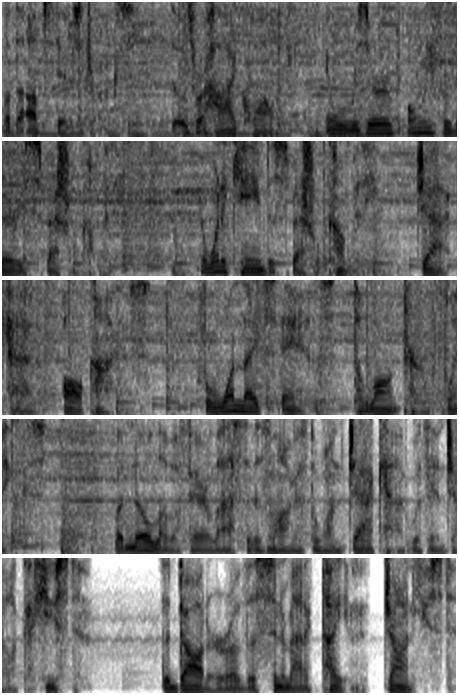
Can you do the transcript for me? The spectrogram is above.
But the upstairs drugs those were high quality and were reserved only for very special company. And when it came to special company, Jack had all kinds, from one night stands to long term flings. But no love affair lasted as long as the one Jack had with Anjelica Huston, the daughter of the cinematic titan John Huston.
